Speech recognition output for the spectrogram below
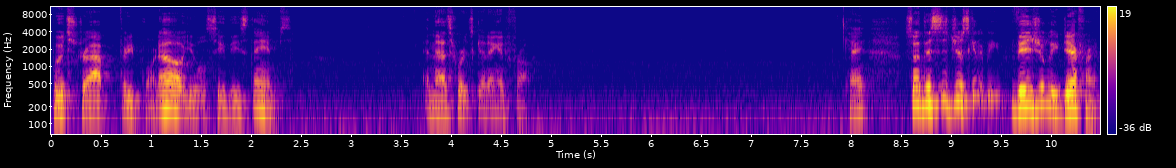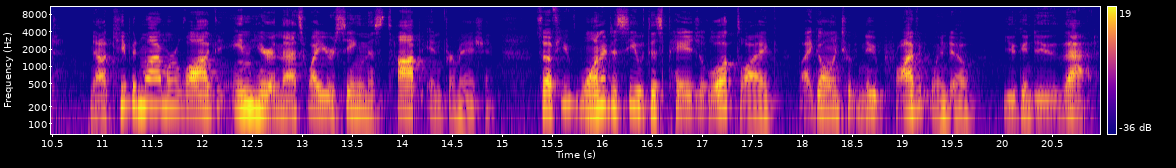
Bootstrap 3.0, you will see these themes. And that's where it's getting it from. Okay, so this is just going to be visually different. Now keep in mind we're logged in here and that's why you're seeing this top information. So if you wanted to see what this page looked like by going to a new private window, you can do that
